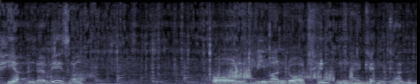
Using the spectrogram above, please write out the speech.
hier an der Weser. Und wie man dort hinten erkennen kann,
